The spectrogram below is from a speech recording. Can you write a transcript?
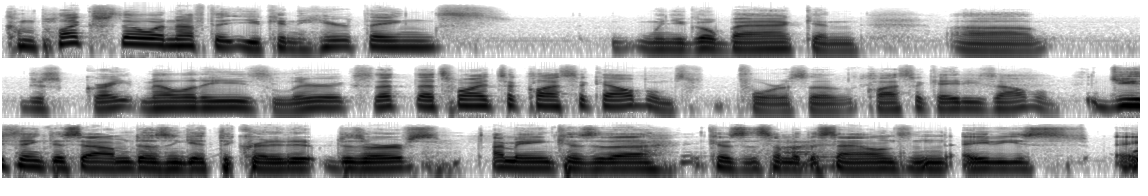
complex though enough that you can hear things when you go back and. Uh, just great melodies, lyrics. That that's why it's a classic album for us, a classic '80s album. Do you think this album doesn't get the credit it deserves? I mean, because of the because of some of the sounds in eighties, eighty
